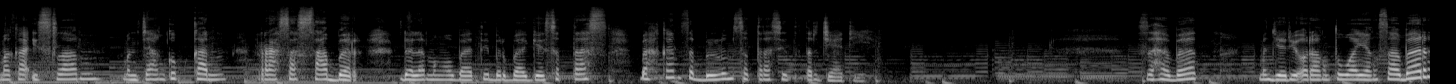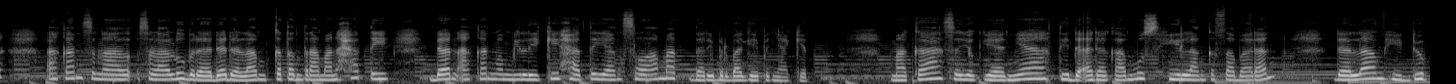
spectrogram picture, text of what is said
maka Islam mencangkupkan rasa sabar dalam mengobati berbagai stres bahkan sebelum stres itu terjadi. Sahabat, menjadi orang tua yang sabar akan selalu berada dalam ketentraman hati dan akan memiliki hati yang selamat dari berbagai penyakit. Maka seyogyanya tidak ada kamus hilang kesabaran dalam hidup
